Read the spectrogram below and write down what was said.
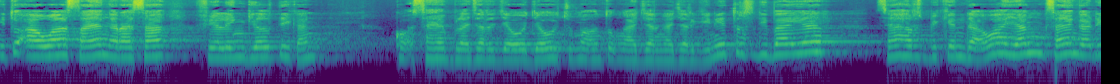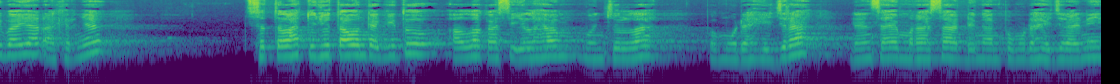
itu awal saya ngerasa feeling guilty kan. Kok saya belajar jauh-jauh cuma untuk ngajar-ngajar gini terus dibayar saya harus bikin dakwah yang saya nggak dibayar. Akhirnya setelah tujuh tahun kayak gitu, Allah kasih ilham, muncullah pemuda hijrah. Dan saya merasa dengan pemuda hijrah ini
